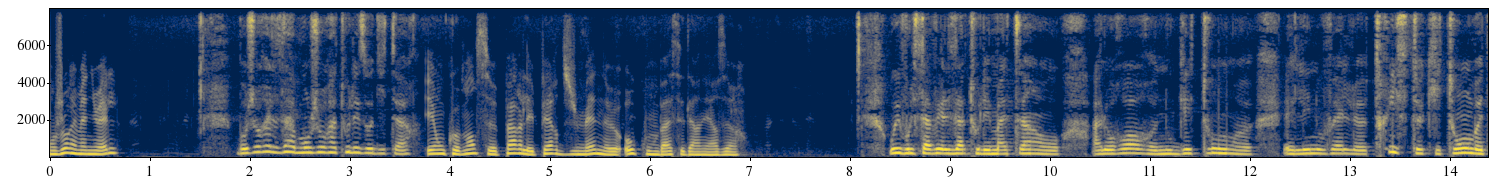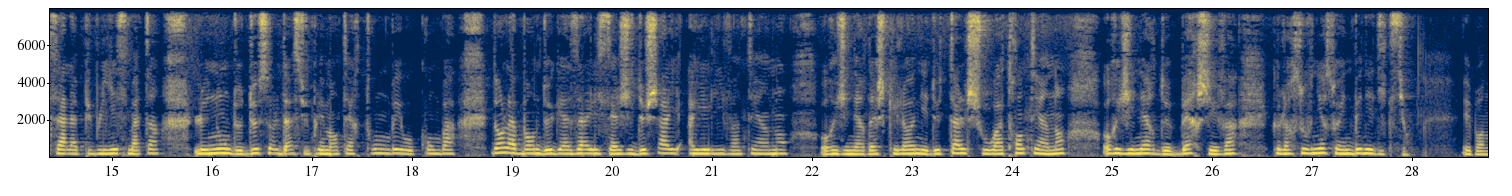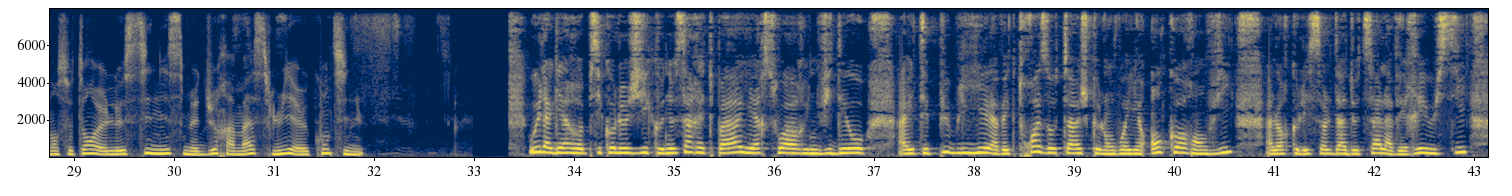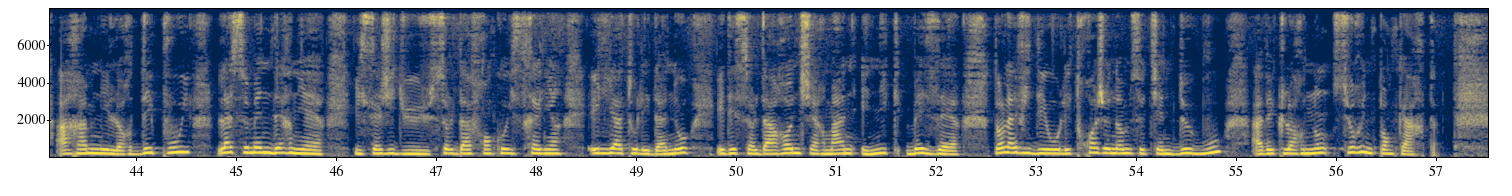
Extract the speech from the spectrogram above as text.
Bonjour Emmanuel. Bonjour Elsa, bonjour à tous les auditeurs. Et on commence par les pertes humaines au combat ces dernières heures. Oui, vous le savez, Elsa, tous les matins à l'aurore, nous guettons euh, les nouvelles tristes qui tombent. Ça a publié ce matin le nom de deux soldats supplémentaires tombés au combat dans la bande de Gaza. Il s'agit de Shai Ayeli, 21 ans, originaire d'Ashkelon, et de Tal Shua, 31 ans, originaire de Beersheba. Que leur souvenir soit une bénédiction. Et pendant ce temps, euh, le cynisme du Hamas, lui, euh, continue. Oui, la guerre psychologique ne s'arrête pas. Hier soir, une vidéo a été publiée avec trois otages que l'on voyait encore en vie, alors que les soldats de Tzal avaient réussi à ramener leurs dépouilles la semaine dernière. Il s'agit du soldat franco-israélien Elia Toledano et des soldats Ron Sherman et Nick Bezer. Dans la vidéo, les trois jeunes hommes se tiennent debout avec leur nom sur une pancarte.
